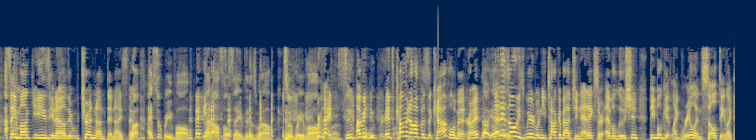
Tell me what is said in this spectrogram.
say monkeys, you know, they're treading on thin ice there. Well, it's super evolved. That also saved it as well. Super evolved. Right. was. I mean, it's coming off as a compliment, right? No, yeah, That is is. always weird when you talk about genetics or evolution. People get like real insulting, like,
